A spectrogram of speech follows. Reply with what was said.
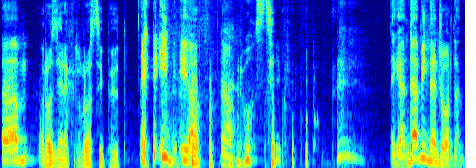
Um, Rossz gyerekre rossz cipőt. így, ja, ja, Rossz cipő. igen, de minden Jordan.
